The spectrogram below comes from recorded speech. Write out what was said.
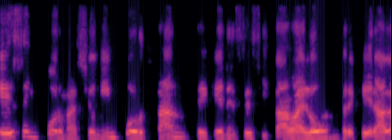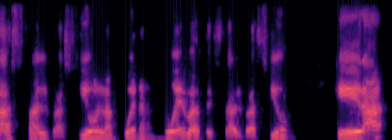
esa información importante que necesitaba el hombre, que era la salvación, las buenas nuevas de salvación, que era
